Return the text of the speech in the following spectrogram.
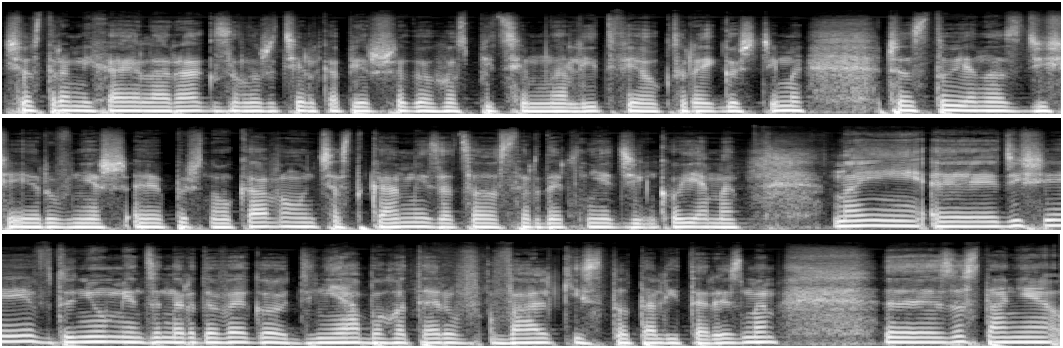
Siostra Michaela Rak, założycielka pierwszego hospicjum na Litwie, o której gościmy, częstuje nas dzisiaj również e, pyszną kawą, ciastkami, za co serdecznie dziękujemy. No i e, dzisiaj w dniu Międzynarodowego Dnia Bohaterów Walki z Totalitaryzmem zostanie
